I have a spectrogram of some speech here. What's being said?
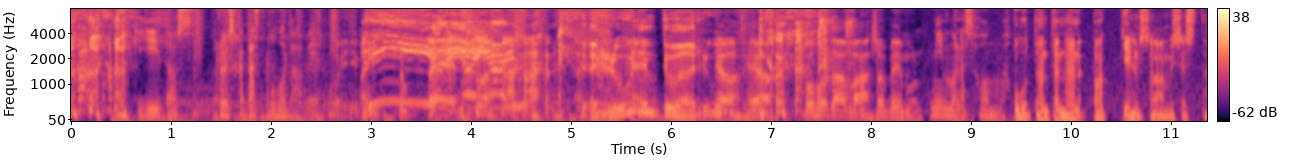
Kiitos. Ryskä, tästä puhutaan vielä. Voi Vittu Peetu! Runtua, runtua. joo, joo. Puhutaan vaan, sopii mulle. Mimmones homma? Puhutaan tänään pakkien saamisesta.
